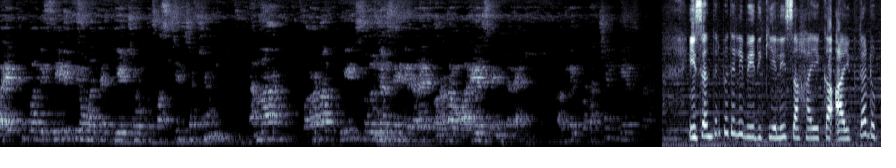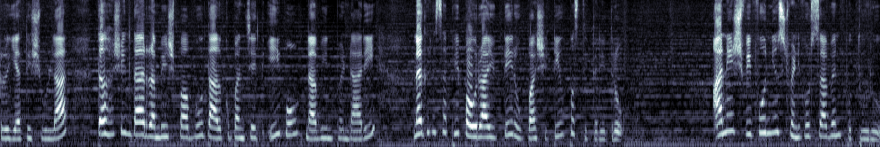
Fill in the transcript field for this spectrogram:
ವೈಯಕ್ತಿಕವಾಗಿ ಸಿ ಡಿ ಪಿ ಮತ್ತೆ ಟಿ ಎಚ್ ಫಸ್ಟ್ ಇನ್ಸ್ಟ್ರಕ್ಷನ್ ನಮ್ಮ ಕೊರೋನಾ ಫೀಲ್ಡ್ ಸೋಲ್ಜರ್ಸ್ ಏನಿದ್ದಾರೆ, ಕೊರೋನಾ ವಾರಿಯರ್ಸ್ ಏನಿದ್ದಾರೆ, ಅವರಿಗೆ ಪ್ರೊಟೆಕ್ಷನ್ ಕೇರ್ಸ್ ಈ ಸಂದರ್ಭದಲ್ಲಿ ವೇದಿಕೆಯಲ್ಲಿ ಸಹಾಯಕ ಆಯುಕ್ತ ಡಾ ಯತೀಶ್ ಉಳ್ಳಾರ್, ತಹಶೀಲ್ದಾರ್ ರಮೇಶ್ ಬಾಬು, ತಾಲೂಕು ಪಂಚಾಯತ್ ಇಒ ನವೀನ್ ಭಂಡಾರಿ ನಗರಸಭೆ ಪೌರಾಯುಕ್ತೆ ರೂಪಾ ಶೆಟ್ಟಿ ಉಪಸ್ಥಿತರಿದ್ದರು. Aneesh V four news twenty four seven Puttur.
